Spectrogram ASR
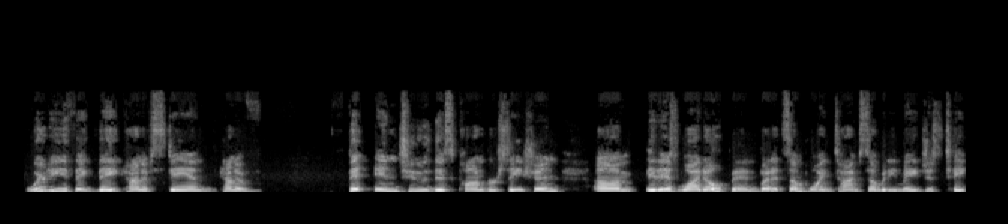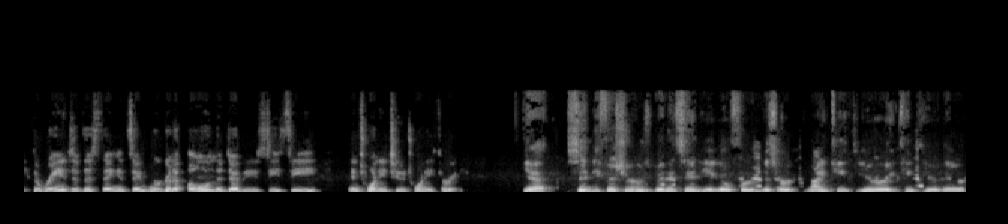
Where do you think they kind of stand, kind of fit into this conversation. Um, it is wide open, but at some point in time, somebody may just take the reins of this thing and say, we're going to own the WCC in 22 23. Yeah, Cindy Fisher, who's been at San Diego for this her 19th year, 18th year there,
